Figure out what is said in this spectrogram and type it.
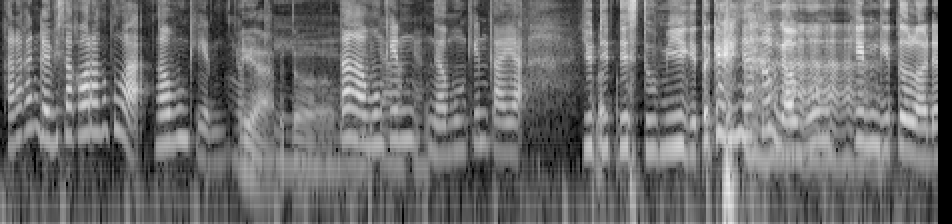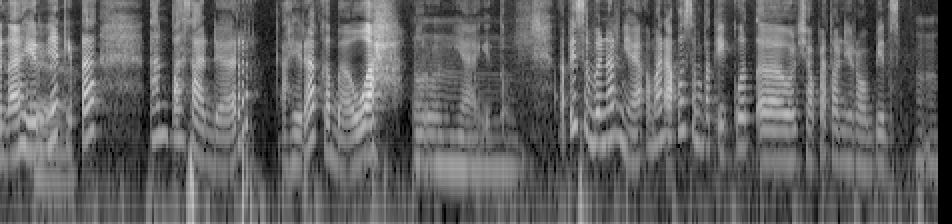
Karena kan nggak bisa ke orang tua, nggak mungkin. Iya, mungkin. betul. Kita nggak mungkin nggak mungkin kayak you did this to me gitu kayaknya tuh nggak mungkin gitu loh dan akhirnya Iya. kita tanpa sadar akhirnya ke bawah nurunnya gitu. Tapi sebenarnya kemarin aku sempat ikut eh, workshopnya Tony Robbins. Mm-mm.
